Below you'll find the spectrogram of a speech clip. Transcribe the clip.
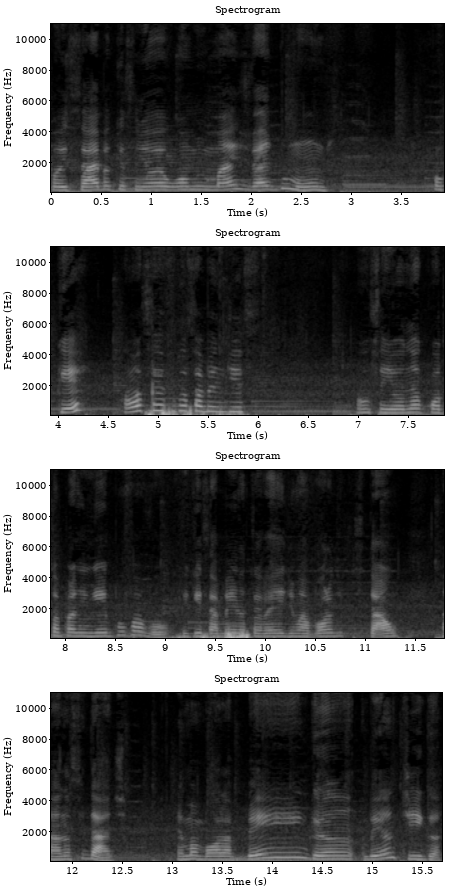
pois saiba que o senhor é o homem mais velho do mundo. O quê? Como você ficou sabendo disso? O senhor não conta para ninguém, por favor. Fiquei sabendo através de uma bola de cristal lá na cidade. É uma bola bem, gran... bem antiga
